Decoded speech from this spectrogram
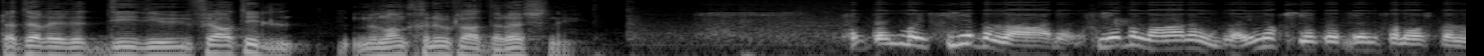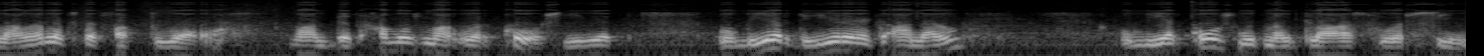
dat hulle die die, die veld nie lank genoeg laat rus nie? Ek dink my veebelading, veebelading bly nog seker een van ons belangrikste faktore, want dit gaan ons maar oor kos, jy weet, hoe meer diere ek aanhou, hoe meer kos moet my plaas voorsien.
